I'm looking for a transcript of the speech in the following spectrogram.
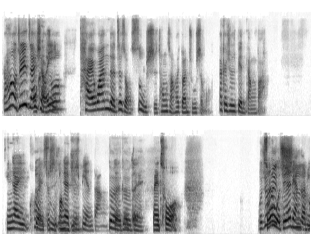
然后我就一直在想说。台湾的这种素食通常会端出什么？大概就是便当吧，应该对，就是应该就是便当。对对对，没错。所以我觉得两个礼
